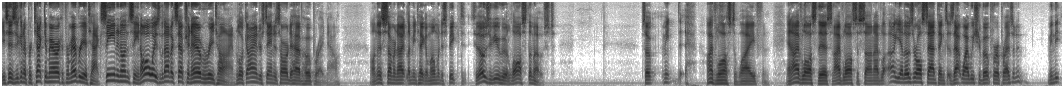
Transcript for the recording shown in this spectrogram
He says he's going to protect America from every attack, seen and unseen, always without exception, every time. Look, I understand it's hard to have hope right now. On this summer night, let me take a moment to speak to those of you who have lost the most. So, I mean, I've lost a wife and and I've lost this, and I've lost a son. I've lo- oh yeah, those are all sad things. Is that why we should vote for a president? I mean, the,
